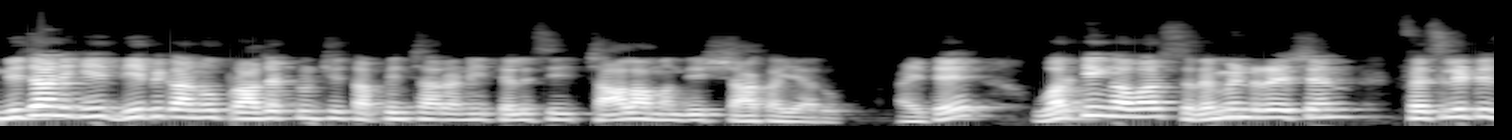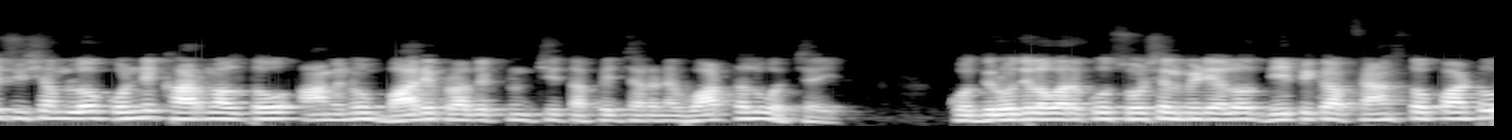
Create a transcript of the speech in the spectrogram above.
నిజానికి దీపికాను ప్రాజెక్ట్ నుంచి తప్పించారని తెలిసి చాలామంది షాక్ అయ్యారు. అయితే వర్కింగ్ అవర్స్ రెమ్యునరేషన్ ఫెసిలిటీస్ విషయంలో కొన్ని కారణాలతో ఆమెను భారీ ప్రాజెక్ట్ నుంచి తప్పించారనే వార్తలు వచ్చాయి. కొద్ది రోజుల వరకు సోషల్ మీడియాలో దీపికా ఫ్యాన్స్తో పాటు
